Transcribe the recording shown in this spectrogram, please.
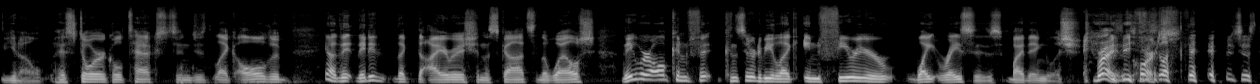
you know historical texts and just like all the you know they, they did like the irish and the scots and the welsh they were all confi- considered to be like inferior white races by the english Right, of course. like, it was just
